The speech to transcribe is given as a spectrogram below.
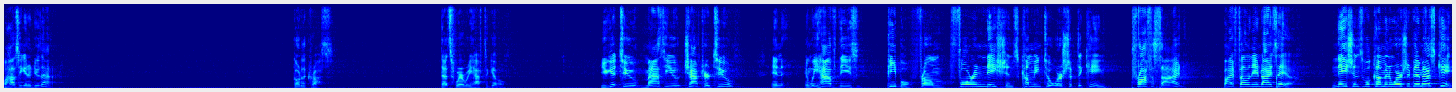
Well, how's he going to do that? Go to the cross. That's where we have to go. You get to Matthew chapter 2, and, and we have these people from foreign nations coming to worship the king, prophesied by a fellow named Isaiah. Nations will come and worship him as king.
